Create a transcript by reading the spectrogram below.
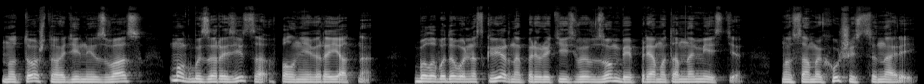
но то, что один из вас мог бы заразиться, вполне вероятно. Было бы довольно скверно, превратись вы в зомби прямо там на месте, но самый худший сценарий,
